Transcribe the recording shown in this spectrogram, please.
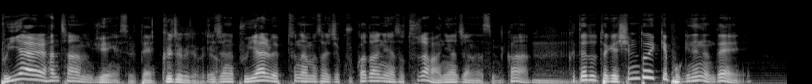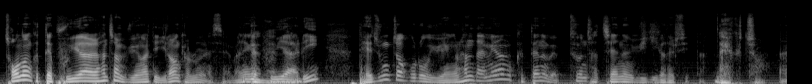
VR 한참 유행했을 때 그죠, 그죠, 그죠. 예전에 VR 웹툰 하면서 이제 국가 단위에서 투자 많이 하지 않았습니까? 음. 그때도 되게 심도 있게 보긴 했는데 저는 그때 VR 한참 유행할 때 이런 결론을 냈어요. 만약에 네네네. VR이 대중적으로 유행을 한다면 그때는 웹툰 자체는 위기가 될 수 있다. 네, 그렇죠. 네.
